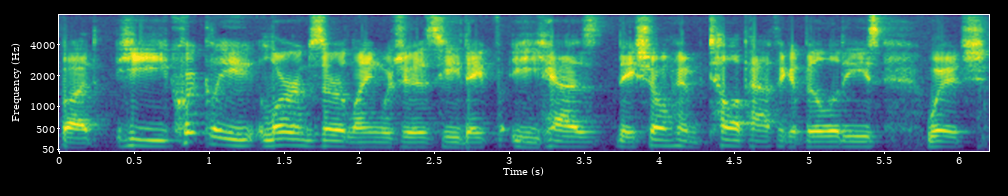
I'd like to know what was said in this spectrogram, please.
But he quickly learns their languages. He they he has they show him telepathic abilities, which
